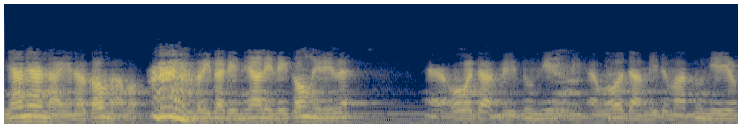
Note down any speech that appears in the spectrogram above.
များများနာရင်တော့ကောင်းတာပေါ့ပရိသတ်တွေများလေလေကောင်းနေလေပဲအဲဟောဝတ္တမေသူနေအဘောဝတ္တမေဓမ္မသူနေယုံ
